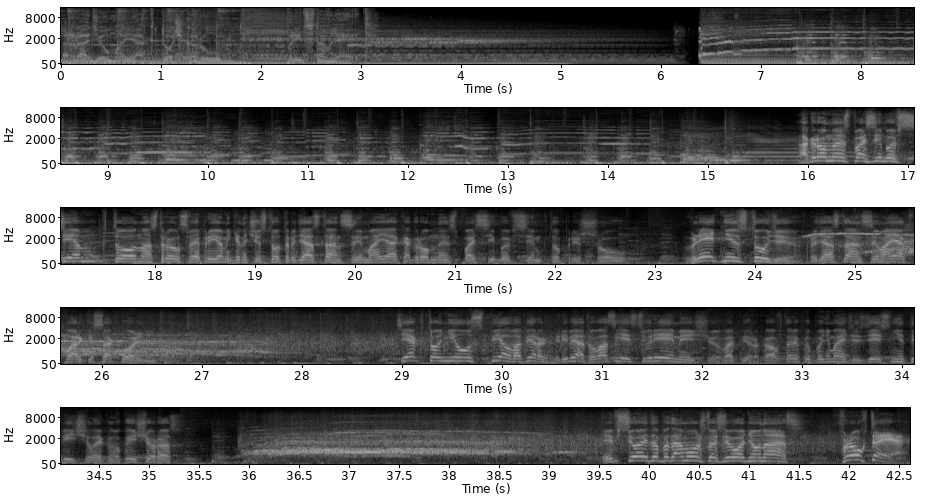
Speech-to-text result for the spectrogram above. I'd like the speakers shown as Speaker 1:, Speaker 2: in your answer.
Speaker 1: Радиомаяк.ру представляет.
Speaker 2: Огромное спасибо всем, кто настроил свои приемники на частоту радиостанции «Маяк». Огромное спасибо всем, кто пришел в летнюю студию радиостанции «Маяк» в парке «Сокольники». Те, кто не успел, во-первых, ребят, у вас есть время еще, во-первых. А во-вторых, вы понимаете, здесь не три человека. Ну-ка еще раз. И все это потому, что сегодня у нас фрукты!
